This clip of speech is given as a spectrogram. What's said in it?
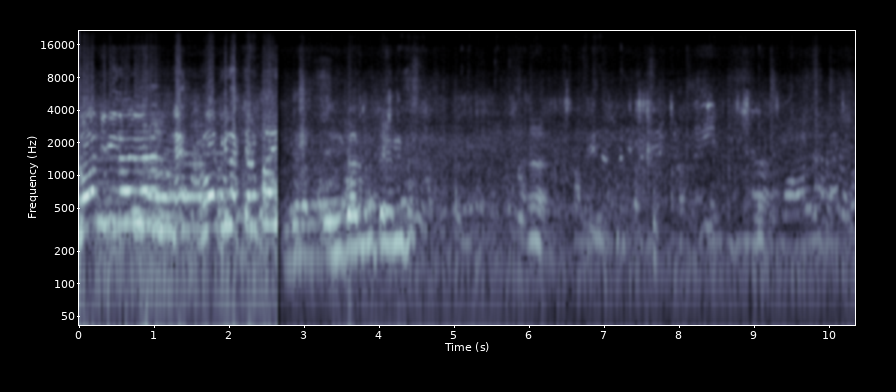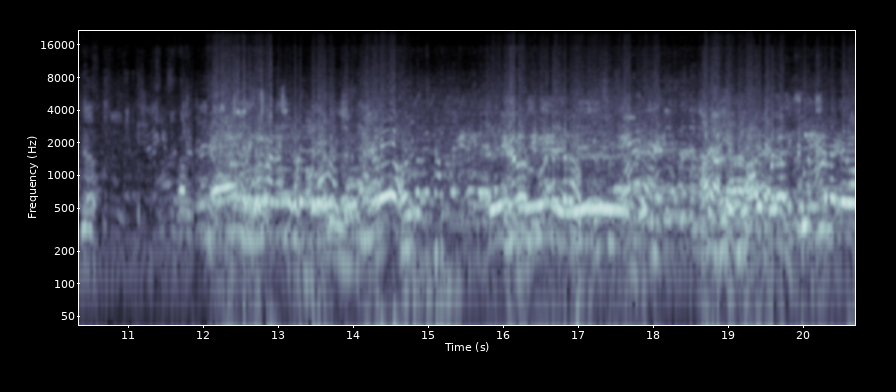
రోజుకి ఇరవై వేలు రోజుకి లక్ష రూపాయలు ఎగరో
